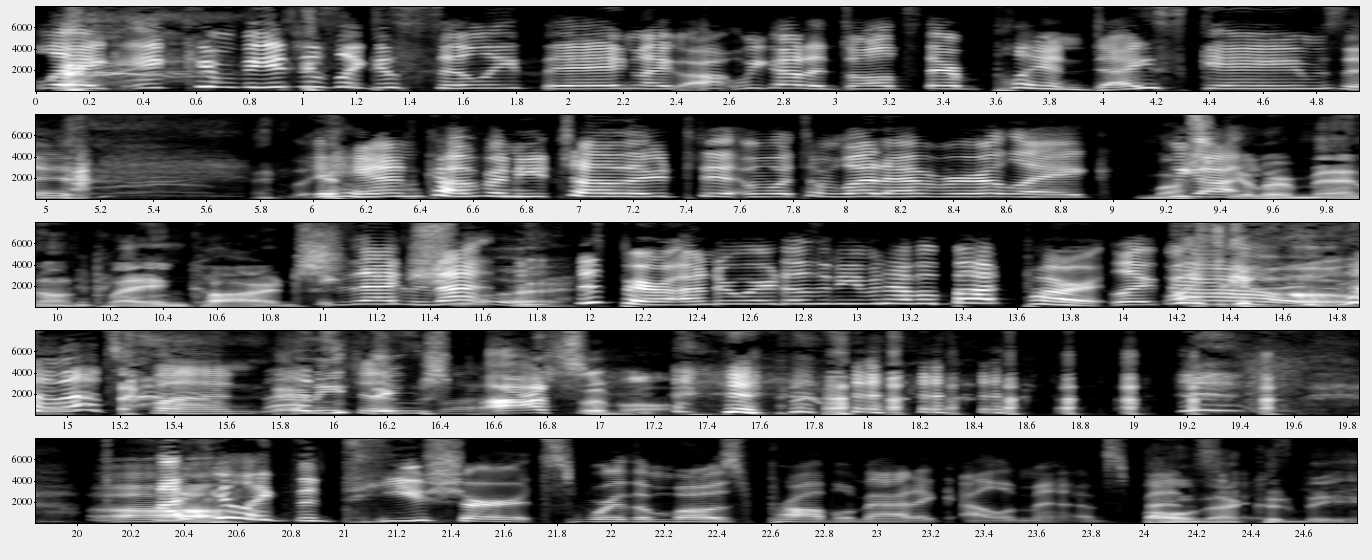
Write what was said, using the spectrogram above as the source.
Like it can be just like a silly thing. Like oh, we got adults there playing dice games and handcuffing each other to, to whatever. Like we got Muscular men on playing cards. Exactly. Sure. That this pair of underwear doesn't even have a butt part. Like Oh. That's fun. That's Anything's fun. possible. I feel ah. like the t-shirts were the most problematic element of Spencer's. Oh, that could be.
